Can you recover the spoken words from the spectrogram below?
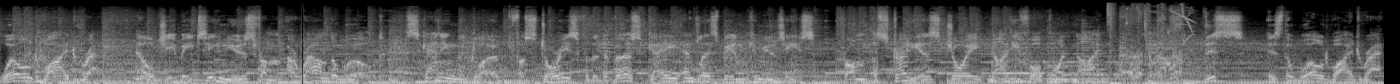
Worldwide Wrap LGBT news from around the world, scanning the globe for stories for the diverse gay and lesbian communities. From Australia's Joy 94.9. This is the Worldwide Wrap.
